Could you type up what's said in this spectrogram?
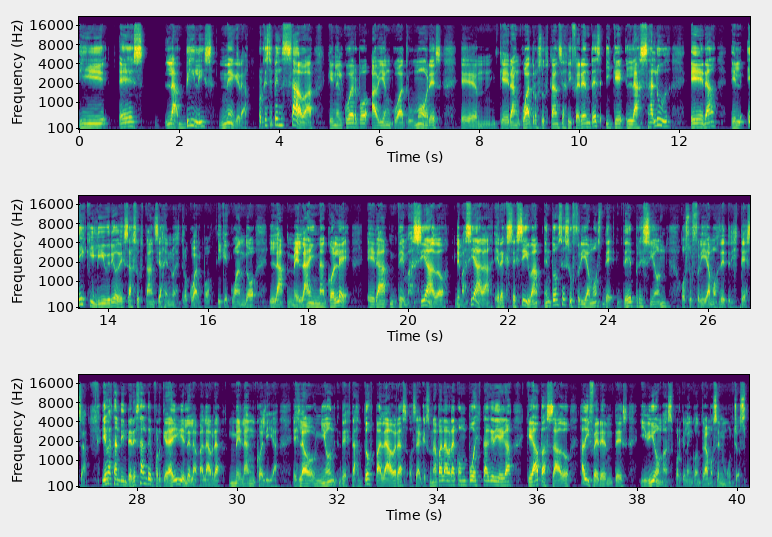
Y es la bilis negra. Porque se pensaba que en el cuerpo habían cuatro humores, eh, que eran cuatro sustancias diferentes y que la salud era el equilibrio de esas sustancias en nuestro cuerpo y que cuando la melaina colé era demasiado, demasiada, era excesiva, entonces sufríamos de depresión o sufríamos de tristeza. Y es bastante interesante porque de ahí viene la palabra melancolía. Es la unión de estas dos palabras, o sea que es una palabra compuesta griega que ha pasado a diferentes idiomas, porque la encontramos en muchos.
